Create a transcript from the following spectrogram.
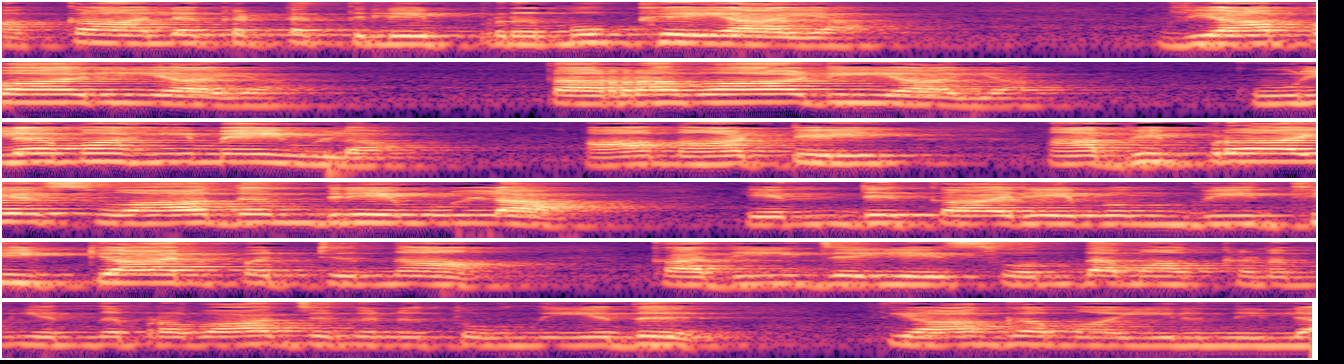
അക്കാലഘട്ടത്തിലെ പ്രമുഖയായ വ്യാപാരിയായ തറവാടിയായ കുലമഹിമയുള്ള ആ നാട്ടിൽ അഭിപ്രായ സ്വാതന്ത്ര്യമുള്ള എന്ത് കാര്യവും വിധിക്കാൻ പറ്റുന്ന ഖദീജയെ സ്വന്തമാക്കണം എന്ന് പ്രവാചകന് തോന്നിയത് ത്യാഗമായിരുന്നില്ല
